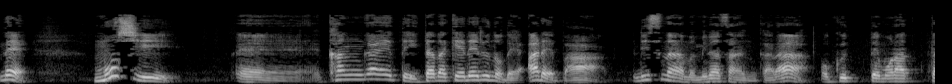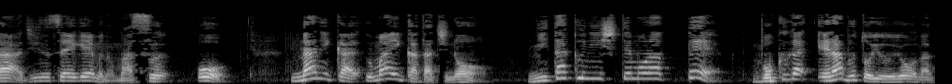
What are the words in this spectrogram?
で、もし、えー考えていただけれるのであれば、リスナーの皆さんから送ってもらった人生ゲームのマスを何かうまい形の二択にしてもらって僕が選ぶというような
